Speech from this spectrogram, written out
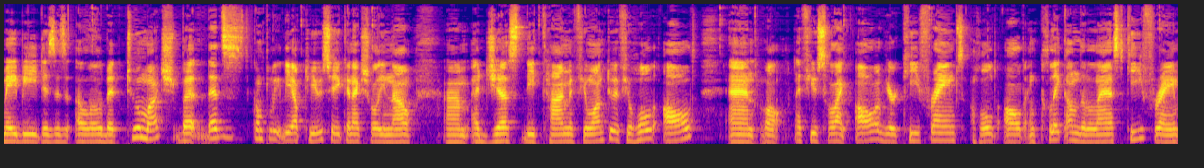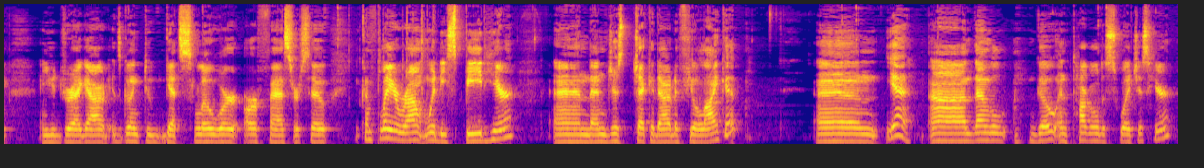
Maybe this is a little bit too much, but that's completely up to you. So you can actually now um, adjust the time if you want to. If you hold Alt and, well, if you select all of your keyframes, hold Alt and click on the last keyframe and you drag out, it's going to get slower or faster. So you can play around with the speed here and then just check it out if you like it. And yeah, uh, then we'll go and toggle the switches here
